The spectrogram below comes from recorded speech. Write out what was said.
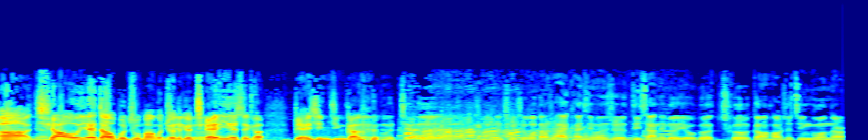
啊？桥也遭不住吗。我觉得那个车也是个变形金刚我这个反正确实，我当时还看新闻，是底下那个有个车刚好是经过那儿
